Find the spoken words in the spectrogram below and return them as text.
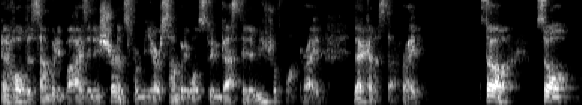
and hope that somebody buys an insurance from me or somebody wants to invest in a mutual fund, right? That kind of stuff, right? So so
